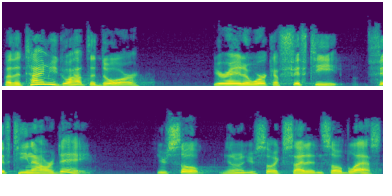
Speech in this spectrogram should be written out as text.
By the time you go out the door, you're ready to work a 50, 15 hour day. You're so, you know, you're so excited and so blessed.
